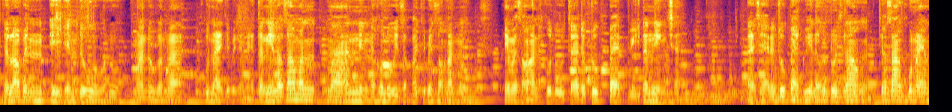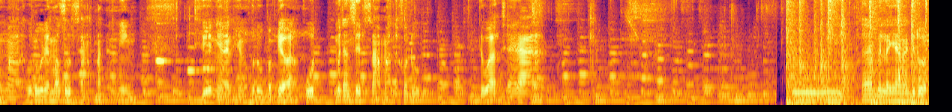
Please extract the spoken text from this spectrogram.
เดี๋ยวเราเป็น AN ดูคนดู มาดูกันว่าคู่ในจะเป็นยังไง ตอนนี้เราสร้างมันมาอันหนึ่งนะคนดูอีกสักพักจะเป็นสองอันมั้งเห็นไหมสองอันแล้วคนดูจะทุกๆ8วินั่นเองใช่เออ ใช่ทุกๆ8วินะคนดูจะสร้างจะสร้างคู่ในออกมานะคนดูได้มากสุดสามอันนั่นเองคืออันเนี้ยเห็นไหมคนดูแป๊บเดียวอะพูดไม่ทันเสร็จสามอันแล้วคนดูถือว่าใช้ได้นะอุ้ยถ้าเป็นระยะนั้นจะโดน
